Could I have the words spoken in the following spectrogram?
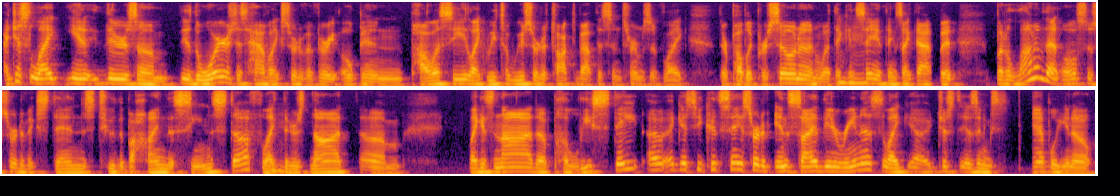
I just like you know there's um the Warriors just have like sort of a very open policy. Like we t- we sort of talked about this in terms of like their public persona and what they can Mhm. say and things like that. But but a lot of that also sort of extends to the behind the scenes stuff. Like Mhm. there's not um like it's not a police state, I, I guess you could say, sort of inside the arenas. Like uh, just as an example, you know,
